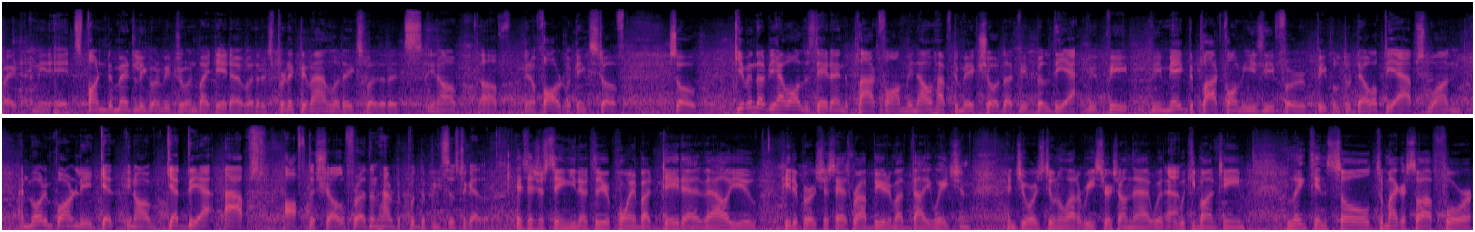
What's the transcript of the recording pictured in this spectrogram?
right? I mean, it's fundamentally going to be driven by data, whether it's predictive analytics, whether it's you know, uh, you know, forward-looking stuff. So, given that we have all this data in the platform, we now have to make sure that we build the app, we, we, make the platform easy for people to develop the apps, one, and more importantly, get you know, get the apps off the shelf rather than have to put the pieces together. It's interesting, you know, to your point about data value, Peter Burris just asked Rob Bearden about valuation, and George doing a lot of research on that with Yeah. the Wikibon team. LinkedIn sold to Microsoft for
